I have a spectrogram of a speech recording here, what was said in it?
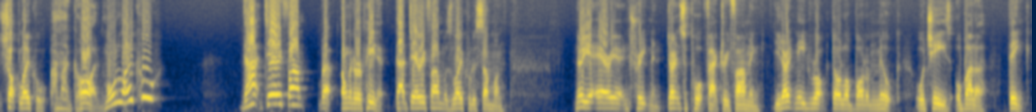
Shop local. Oh my God, more local? That dairy farm, I'm going to repeat it. That dairy farm was local to someone. Know your area and treatment. Don't support factory farming. You don't need rock dollar bottom milk or cheese or butter. Think.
